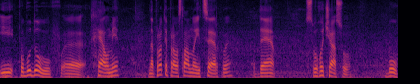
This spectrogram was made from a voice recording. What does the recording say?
і побудову в е, Хелмі напроти православної церкви, де свого часу був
